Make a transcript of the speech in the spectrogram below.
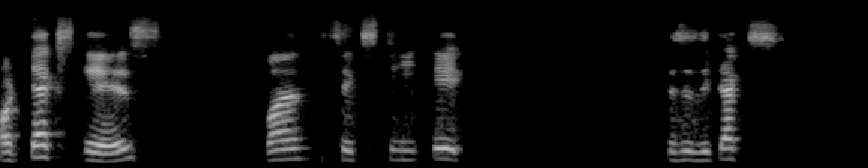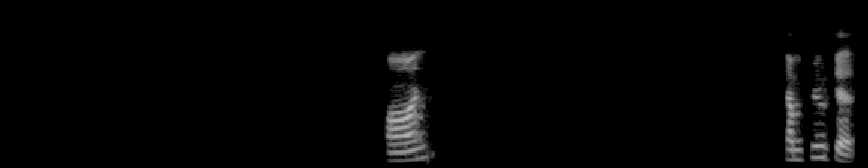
or tax is 168 this is the tax on computer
